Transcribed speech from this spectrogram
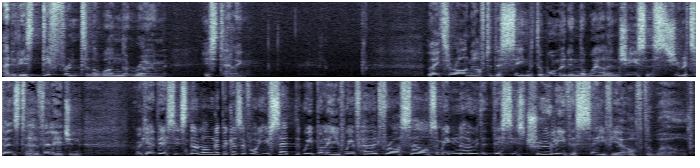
and it is different to the one that Rome is telling. Later on, after this scene with the woman in the well and Jesus, she returns to her village and we get this. It's no longer because of what you've said that we believe. We have heard for ourselves and we know that this is truly the Saviour of the world.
